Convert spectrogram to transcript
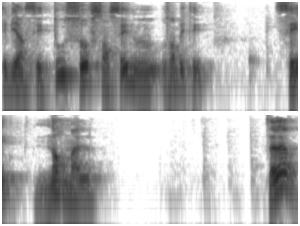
eh bien, c'est tout sauf censé nous embêter. C'est normal. C'est-à-dire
